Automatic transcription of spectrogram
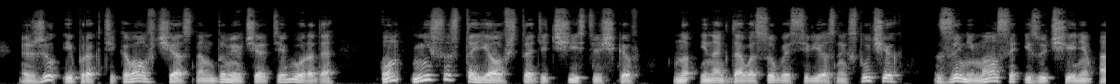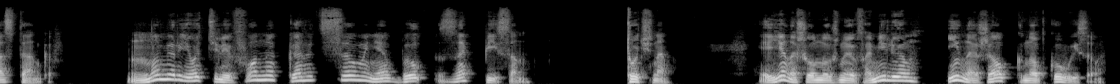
– жил и практиковал в частном доме в черте города. Он не состоял в штате чистильщиков, но иногда в особо серьезных случаях занимался изучением останков. Номер его телефона, кажется, у меня был записан. Точно. Я нашел нужную фамилию и нажал кнопку вызова.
